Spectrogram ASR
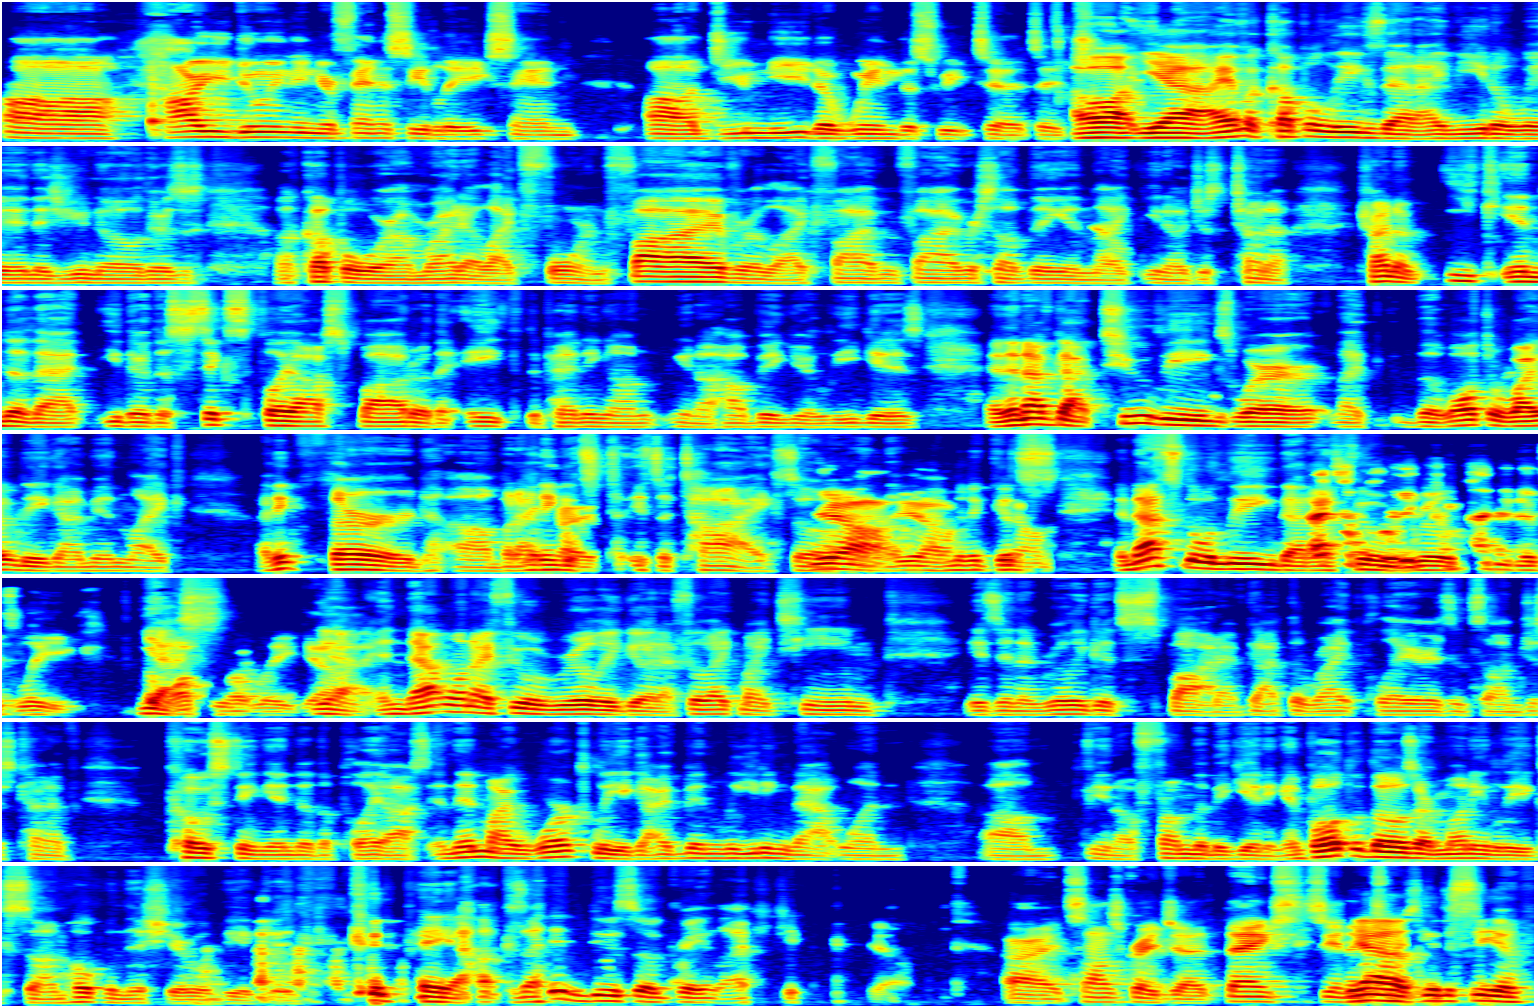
Uh, how are you doing in your fantasy leagues? And uh, do you need a win this week to? to Oh yeah, I have a couple leagues that I need a win. As you know, there's a couple where I'm right at like four and five, or like five and five, or something, and like you know, just trying to trying to eke into that either the sixth playoff spot or the eighth, depending on you know how big your league is. And then I've got two leagues where like the Walter White league, I'm in like I think third, um, but I think it's it's a tie. So Yeah, I'm- yeah, I'm in a good, yeah. and that's the league that That's I a feel pretty really competitive league. Yes. League. yeah. Yeah. and that one I feel really good. I feel like my team is in a really good spot. I've got the right players, and so I'm just kind of coasting into the playoffs. And then my work league, I've been leading that one, um, you know, from the beginning. And both of those are money leagues, so I'm hoping this year will be a good good payout because I didn't do so great last year. Yeah. All right, sounds great, Jet. Thanks. See you next Yeah, it was good to see you.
